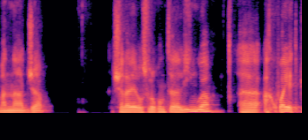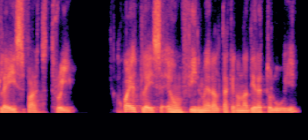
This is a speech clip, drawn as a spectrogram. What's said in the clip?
Mannaggia, ce l'avevo sulla punta della lingua. Uh, A Quiet Place Part 3. A Quiet Place è un film in realtà che non ha diretto lui,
